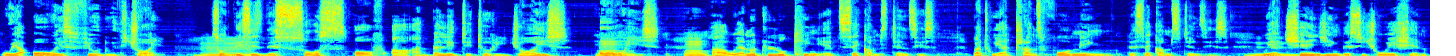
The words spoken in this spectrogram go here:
we are always filled with joy. So this is the source of our ability to rejoice always. Uh, we are not looking at circumstances, but we are transforming the circumstances. We are changing the situation.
